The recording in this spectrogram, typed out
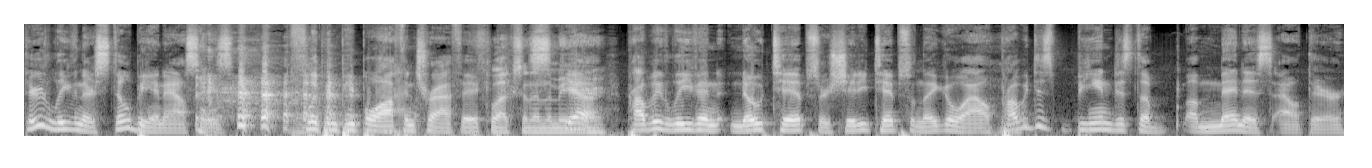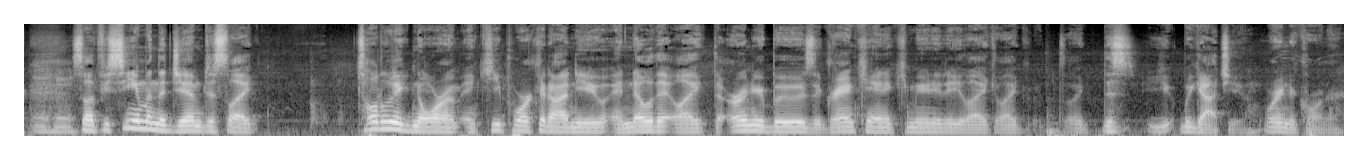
They're leaving there still being assholes, flipping people off in traffic, Flexing in the mirror. Yeah, probably leaving no tips or shitty tips when they go out. Mm-hmm. Probably just being just a, a menace out there. Mm-hmm. So if you see them in the gym, just like totally ignore them and keep working on you, and know that like the Earn Your Booze, the Grand Canyon community, like like like this, you, we got you. We're in your corner.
